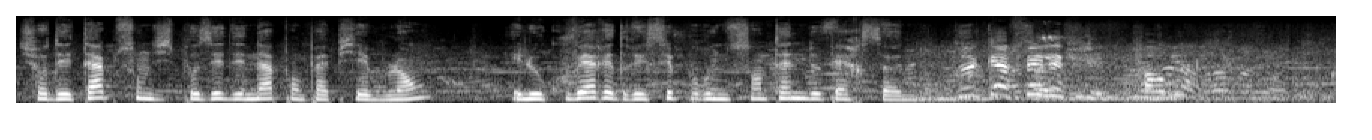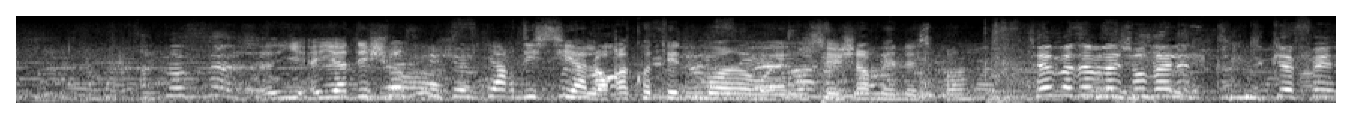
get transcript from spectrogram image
Sur des tables sont disposées des nappes en papier blanc et le couvert est dressé pour une centaine de personnes. Deux cafés, les filles. Il y a des choses que je garde ici, alors à côté de moi, ouais, on ne sait jamais, n'est-ce pas? Tiens, madame la journaliste du café,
